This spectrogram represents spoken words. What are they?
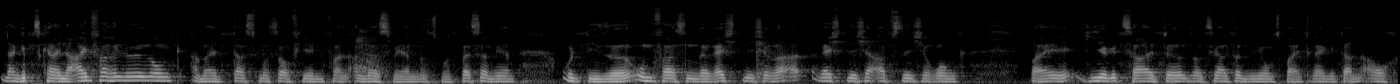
da gibt es keine einfache Lösung, aber das muss auf jeden Fall anders werden, das muss besser werden. Und diese umfassende rechtliche, rechtliche Absicherung bei hier gezahlte Sozialversicherungsbeiträge dann auch,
